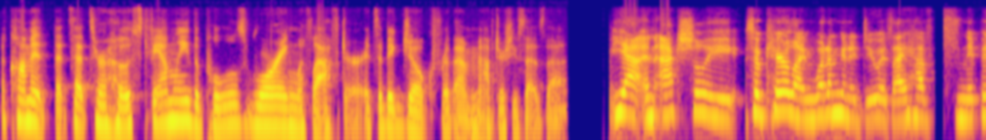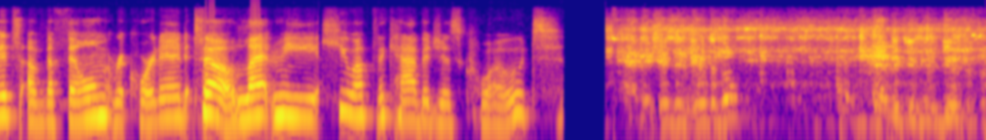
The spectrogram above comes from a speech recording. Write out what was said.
a comment that sets her host family, the Pools, roaring with laughter. It's a big joke for them after she says that. Yeah, and actually, so Caroline, what I'm going to do is I have snippets of the film recorded. So let me cue up the cabbages quote. Cabbages is beautiful. Cabbages is beautiful.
